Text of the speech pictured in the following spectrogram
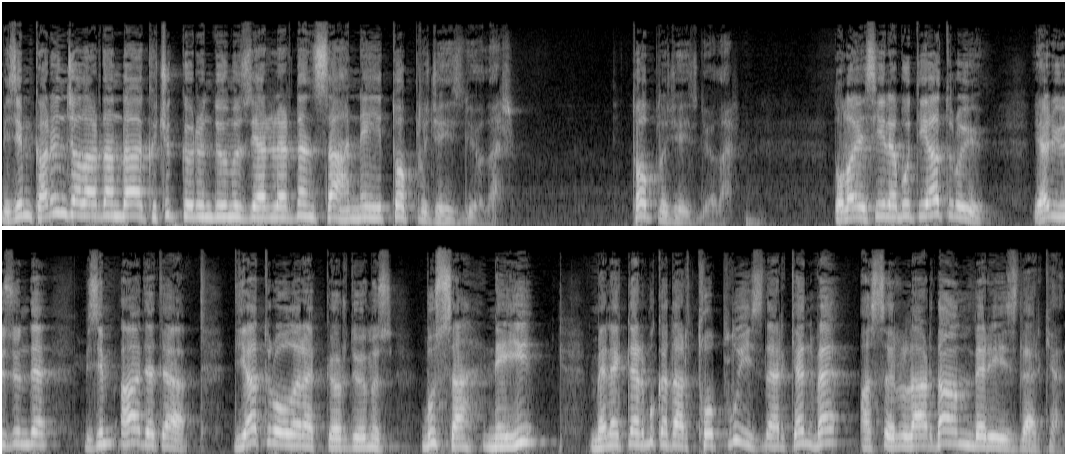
bizim karıncalardan daha küçük göründüğümüz yerlerden sahneyi topluca izliyorlar. Topluca izliyorlar. Dolayısıyla bu tiyatroyu yeryüzünde bizim adeta tiyatro olarak gördüğümüz bu sahneyi melekler bu kadar toplu izlerken ve asırlardan beri izlerken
